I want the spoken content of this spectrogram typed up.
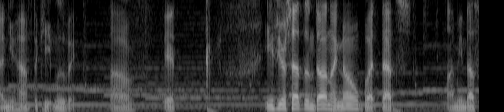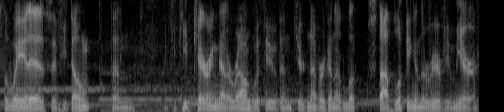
and you have to keep moving. Uh, it easier said than done, I know, but that's, I mean, that's the way it is. If you don't, then if you keep carrying that around with you, then you're never gonna look, stop looking in the rearview mirror.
